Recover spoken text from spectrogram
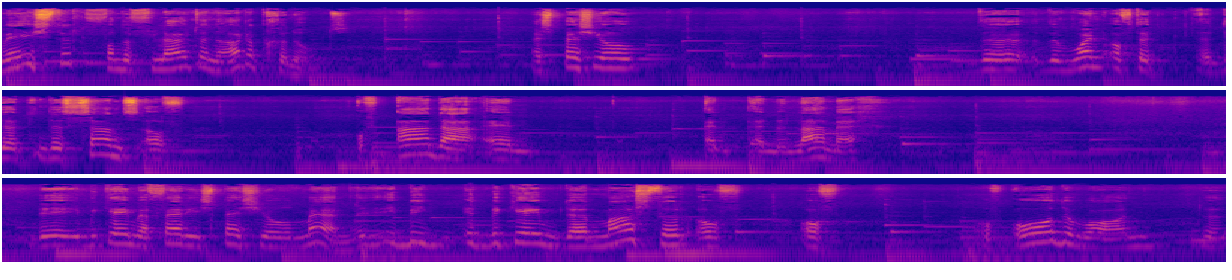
meester van de fluit en harp genoemd. Especially the, the one of the the, the sons of, of Ada and, and, and Lamech, they became a very special man. It, be, it became the master of, of, of all the one the,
